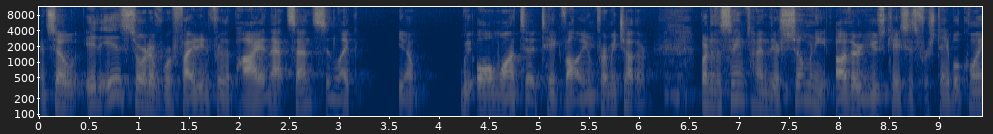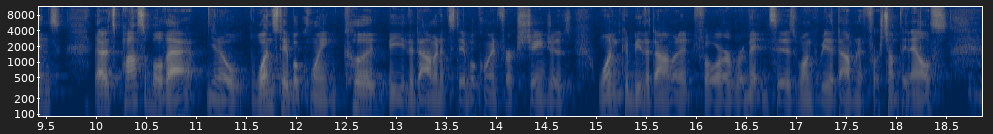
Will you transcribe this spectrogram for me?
And so it is sort of, we're fighting for the pie in that sense, and like, you know, we all want to take volume from each other. Mm-hmm. But at the same time, there's so many other use cases for stablecoins that it's possible that you know one stablecoin could be the dominant stablecoin for exchanges, one could be the dominant for remittances, one could be the dominant for something else. Mm-hmm.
